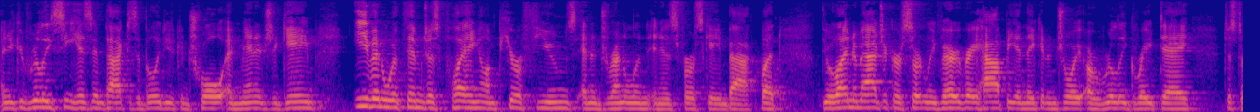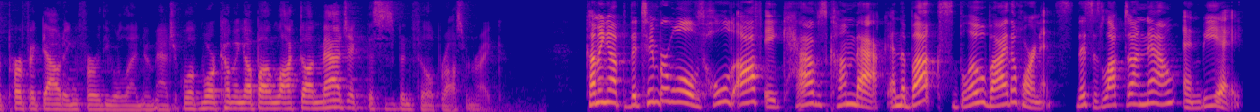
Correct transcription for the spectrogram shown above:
and you could really see his impact, his ability to control and manage the game, even with him just playing on pure fumes and adrenaline in his first game back. But the Orlando Magic are certainly very, very happy and they can enjoy a really great day. Just a perfect outing for the Orlando Magic. We'll have more coming up on Locked On Magic. This has been Philip Rossman Reich. Coming up, the Timberwolves hold off a Cavs comeback and the Bucks blow by the Hornets. This is Locked On Now NBA.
